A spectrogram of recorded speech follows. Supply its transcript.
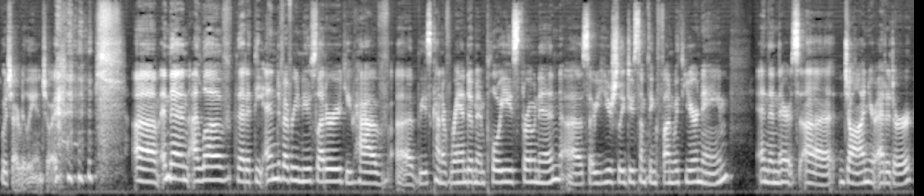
Which I really enjoyed. um, and then I love that at the end of every newsletter, you have uh, these kind of random employees thrown in. Uh, so you usually do something fun with your name. And then there's uh, John, your editor,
